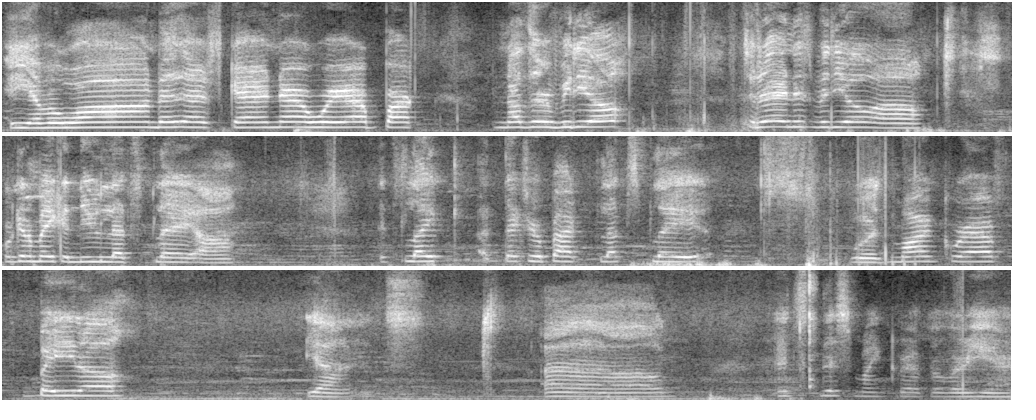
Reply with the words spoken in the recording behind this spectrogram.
Hey everyone, this is Scanner. We are back another video. Today in this video, uh, we're gonna make a new Let's Play. Uh, it's like a texture pack Let's Play with Minecraft beta. Yeah, it's uh, it's this Minecraft over here,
